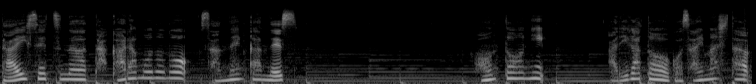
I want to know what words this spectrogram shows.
大切な宝物の3年間です。本当にありがとうございました。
